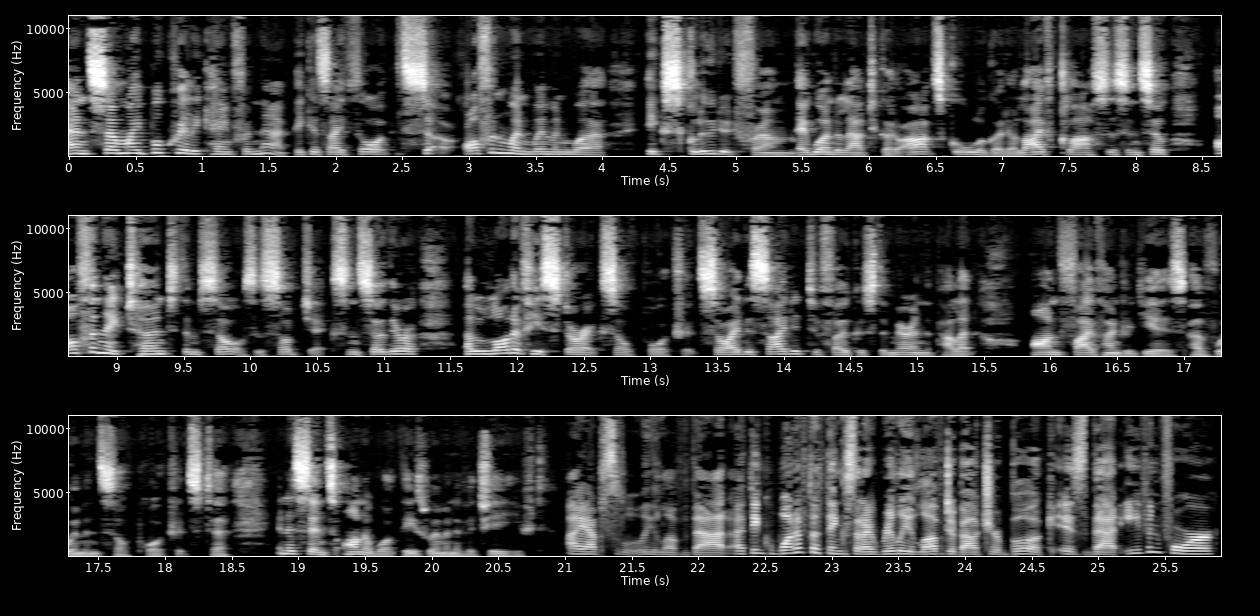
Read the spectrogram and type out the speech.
And so my book really came from that because I thought so often when women were excluded from, they weren't allowed to go to art school or go to life classes. And so often they turned to themselves as subjects. And so there are a lot of historic self portraits. So I decided to focus the mirror and the palette on 500 years of women's self portraits to, in a sense, honor what these women have achieved. I absolutely love that. I think one of the things that I really loved about your book is that even for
